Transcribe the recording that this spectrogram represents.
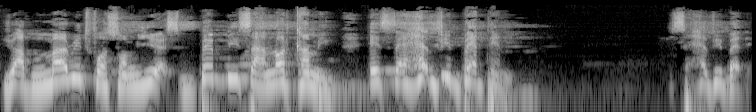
You have married for some years. Babies are not coming. It's a heavy burden. It's a heavy burden.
